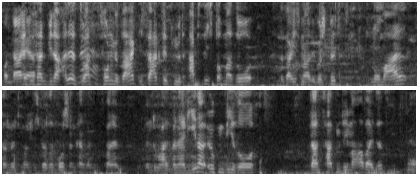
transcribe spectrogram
von daher. Es ist halt wieder alles, du hast es vorhin gesagt, ich sage es jetzt mit Absicht noch mal so, sage ich mal, überspitzt, normal, damit man sich besser vorstellen kann, was es ist, weil wenn du halt, wenn halt jeder irgendwie so das hat, mit dem er arbeitet, Ja.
